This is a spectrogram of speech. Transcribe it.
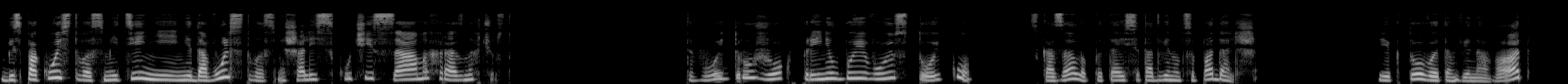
Беспокойство, смятение и недовольство смешались с кучей самых разных чувств. «Твой дружок принял боевую стойку», — сказала, пытаясь отодвинуться подальше. «И кто в этом виноват?» —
